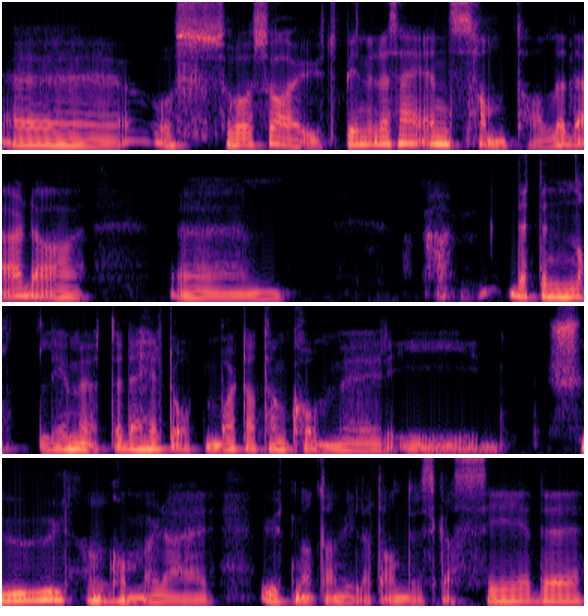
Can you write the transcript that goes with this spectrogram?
Eh, og så, så utspinner det seg en samtale der, da. Eh, dette nattlige møtet. Det er helt åpenbart at han kommer i skjul. Han Mm. kommer der uten at han vil at andre skal se det,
